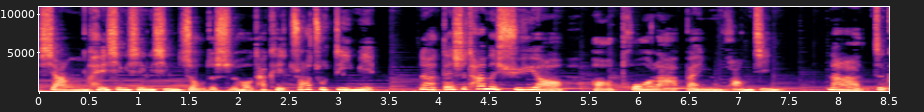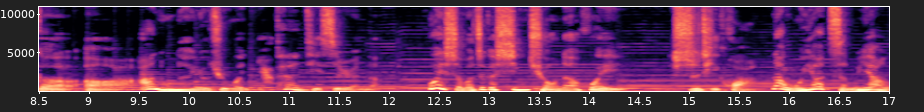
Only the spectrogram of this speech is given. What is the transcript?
像黑猩猩行走的时候，它可以抓住地面。那但是他们需要呃拖拉搬运黄金。那这个呃阿奴呢又去问亚特兰提斯人了，为什么这个星球呢会实体化？那我要怎么样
